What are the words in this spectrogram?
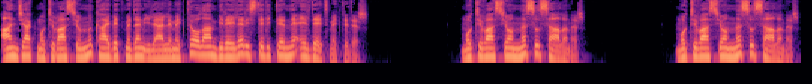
Ancak motivasyonunu kaybetmeden ilerlemekte olan bireyler istediklerini elde etmektedir. Motivasyon nasıl sağlanır? Motivasyon nasıl sağlanır?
